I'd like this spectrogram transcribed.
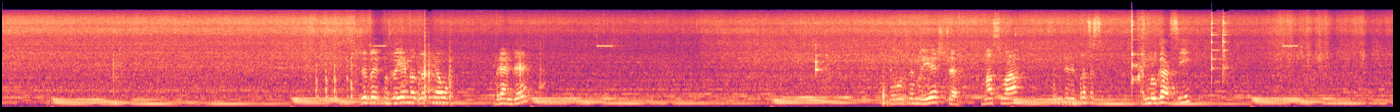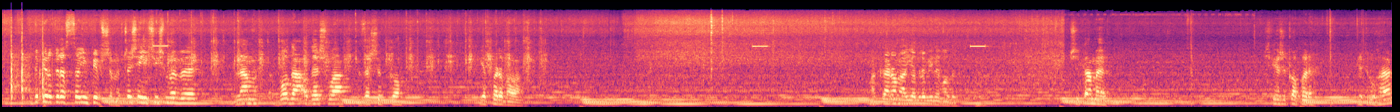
Grzyby podlejemy odrobiną brandy. Dołożymy jeszcze masła. Wtedy proces emulgacji. I dopiero teraz co im pieprzymy. Wcześniej nie chcieliśmy, by nam woda odeszła za szybko i odparowała. Makarona i odrobinę wody. Psikamy świeży koper pietrucha.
